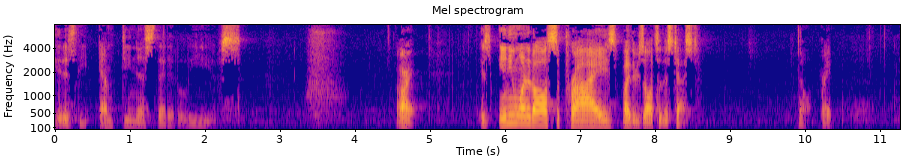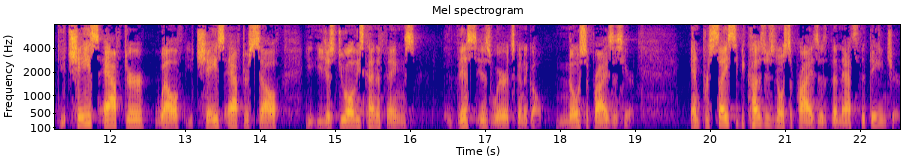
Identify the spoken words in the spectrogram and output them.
it is the emptiness that it leaves. All right. Is anyone at all surprised by the results of this test? No, right? You chase after wealth, you chase after self, you, you just do all these kind of things. This is where it's going to go. No surprises here. And precisely because there's no surprises, then that's the danger.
